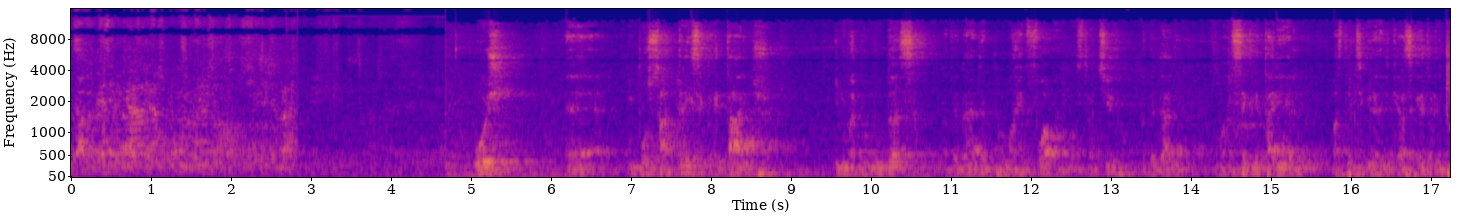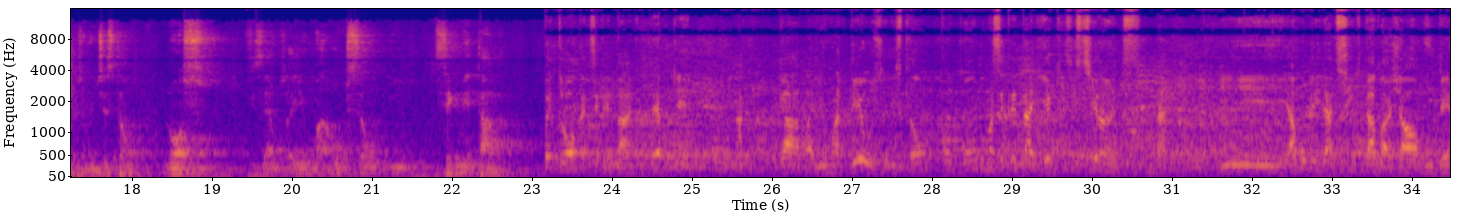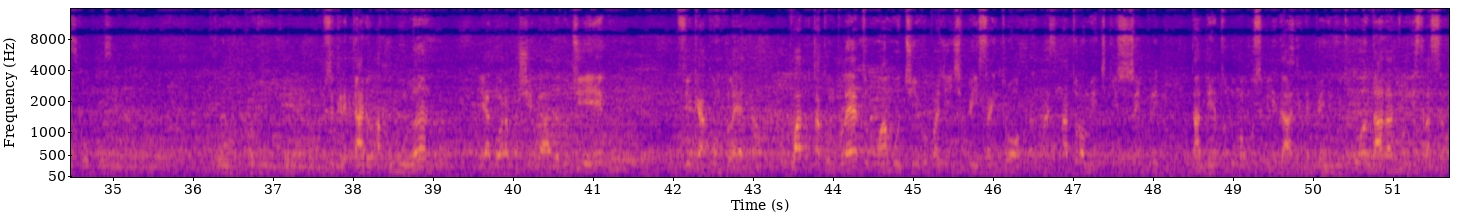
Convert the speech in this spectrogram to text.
Obrigado. Hoje, é, empossar três secretários, e não é por mudança, na verdade é por uma reforma administrativa, na verdade uma secretaria bastante grande, que é a Secretaria de Planejamento e Gestão, nós fizemos aí uma opção em segmentá-la. Foi troca de secretário, até porque a Carla e o Matheus, eles estão compondo uma secretaria que existia antes, né? E a mobilidade sim, que estava já há algum tempo com, com, com o secretário acumulando, e agora com a chegada do Diego fica completa. O quadro está completo, não há motivo para a gente pensar em troca, mas naturalmente que isso sempre está dentro de uma possibilidade, depende muito do andar da administração.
